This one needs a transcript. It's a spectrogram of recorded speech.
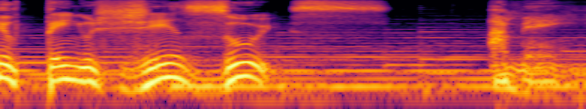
Eu tenho Jesus. Amém.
